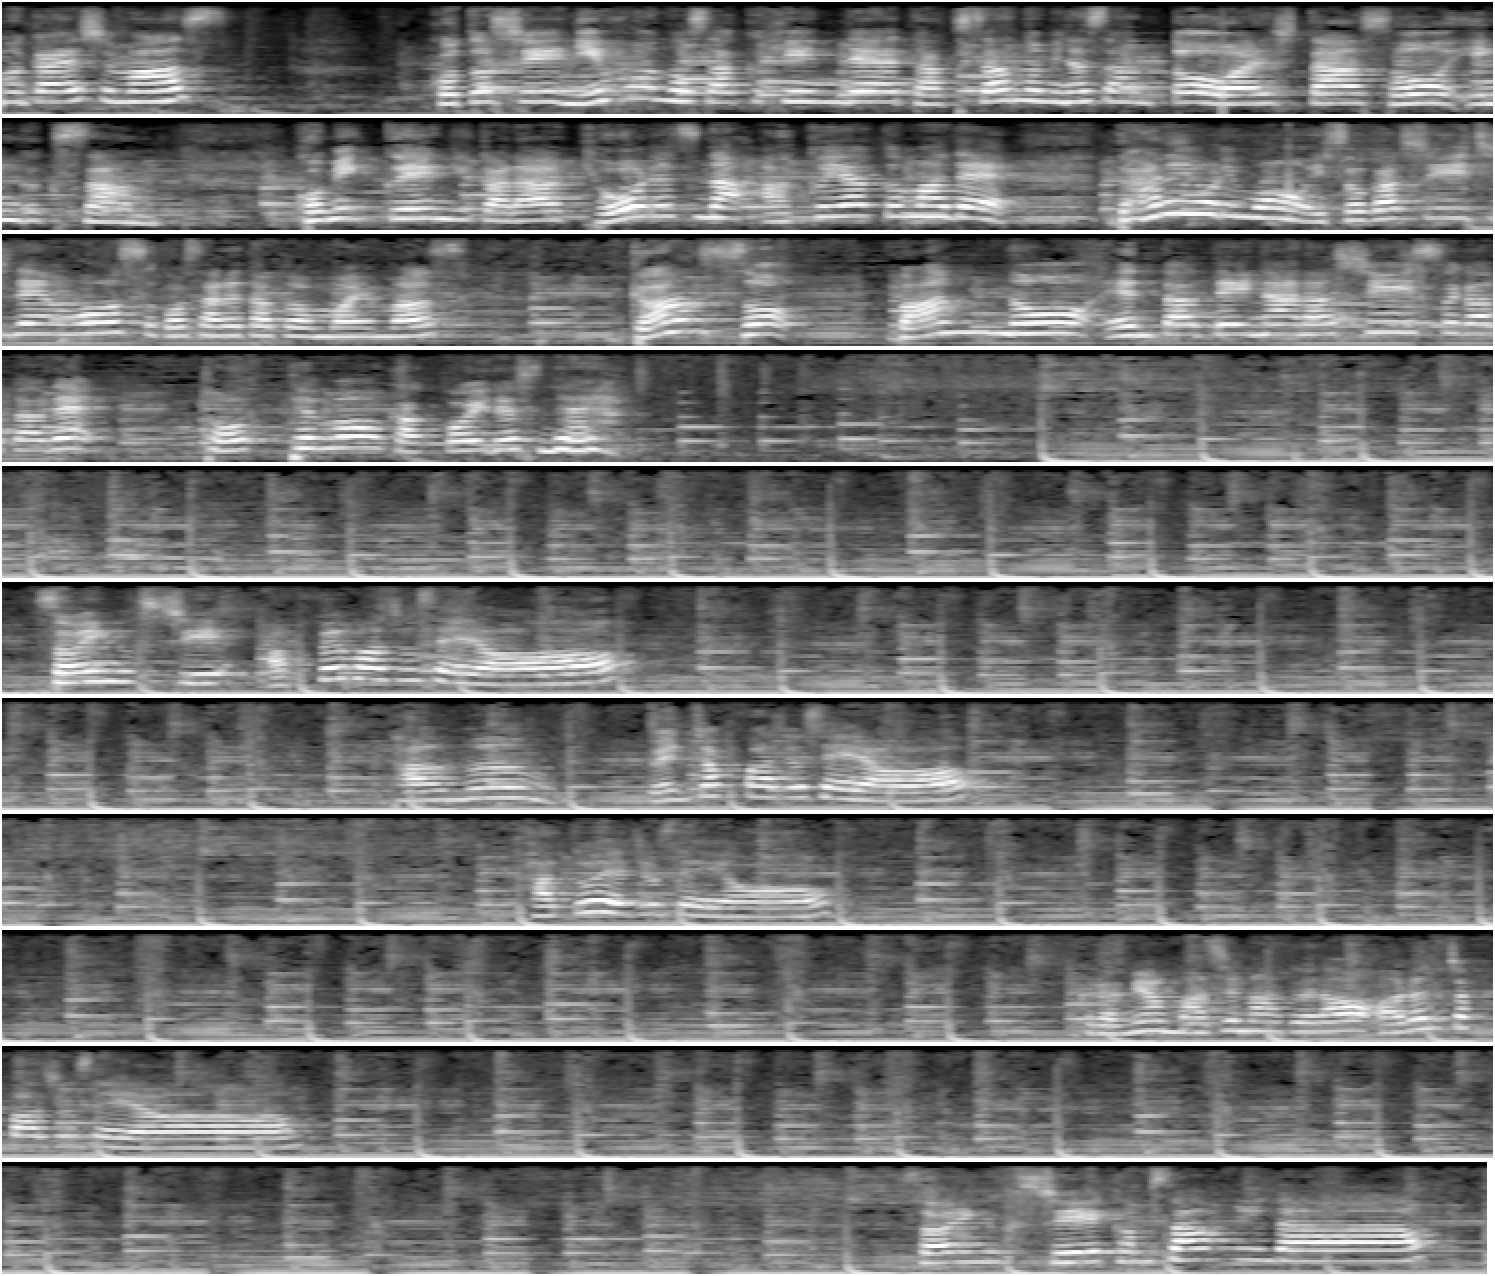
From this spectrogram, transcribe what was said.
迎えします。今年2本の作品でたくさんの皆さんとお会いしたソウ・イングクさん。コミック演技から強烈な悪役まで誰よりも忙しい一年を過ごされたと思います。元祖万能エンターテイナーらしい姿でとってもかっこいいですね。 서인국 씨 앞에 봐주세요 다음은 왼쪽 봐주세요. 하도 해주세요. 그러면 마지막으로 오른쪽 봐주세요. 저희 역시 감사합니다.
